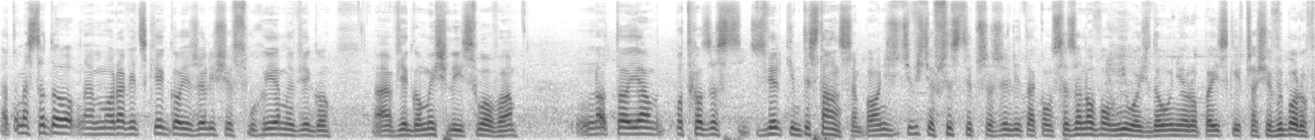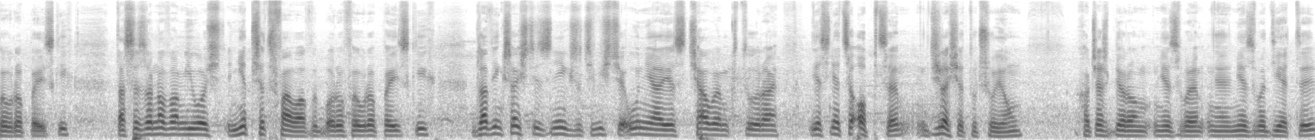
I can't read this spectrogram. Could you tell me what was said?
Natomiast co do e, Morawieckiego, jeżeli się wsłuchujemy w jego, e, w jego myśli i słowa, no to ja podchodzę z, z wielkim dystansem, bo oni rzeczywiście wszyscy przeżyli taką sezonową miłość do Unii Europejskiej w czasie wyborów europejskich. Ta sezonowa miłość nie przetrwała wyborów europejskich. Dla większości z nich rzeczywiście Unia jest ciałem, które jest nieco obce, źle się tu czują chociaż biorą niezłe, e, niezłe diety.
